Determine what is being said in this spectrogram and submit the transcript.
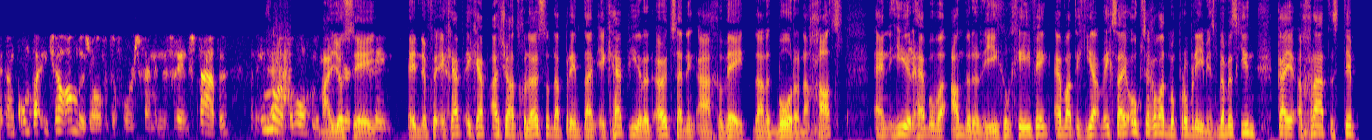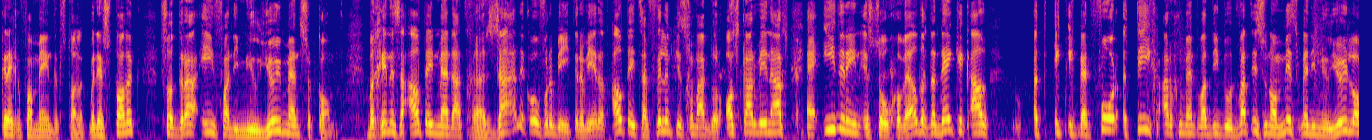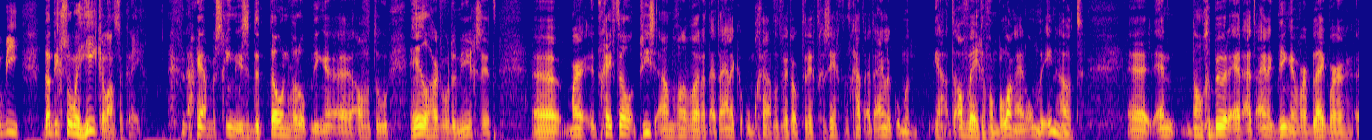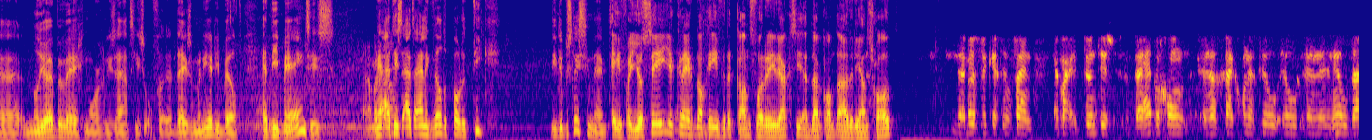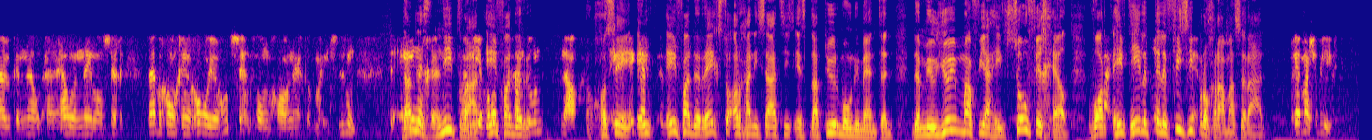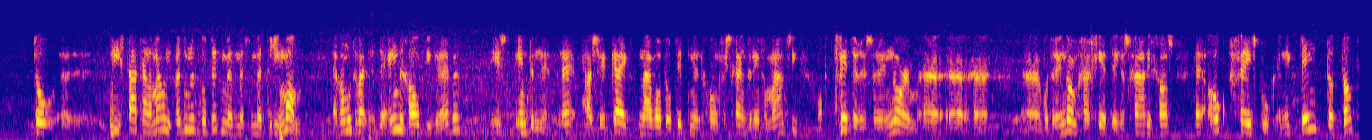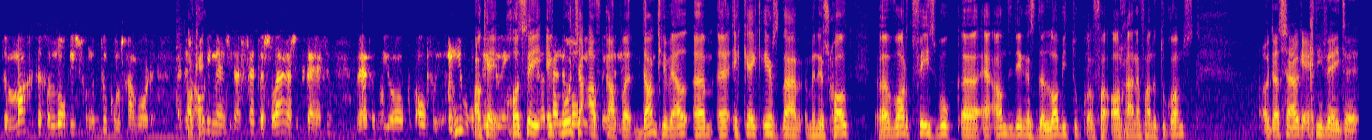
dan komt daar iets heel anders over tevoorschijn. In de Verenigde Staten een enorm ja, ongeluk. Maar José, en ik heb, ik heb, als je had geluisterd naar Primtime... ik heb hier een uitzending aan gewijd naar het boren naar gas. En hier hebben we andere regelgeving. En wat ik, ja, ik zou je ook zeggen wat mijn probleem is. Maar misschien kan je een gratis tip krijgen van Meender Stolk. Meneer Stolk, zodra een van die milieumensen komt... beginnen ze altijd met dat gezamenlijk over een betere wereld. Altijd zijn filmpjes gemaakt door Oscar-winnaars. En iedereen is zo geweldig. Dan denk ik al, het, ik, ik, ben voor het tegenargument wat die doet. Wat is er nou mis met die milieulobby dat ik zo'n hekel aan ze kreeg? Nou ja, misschien is het de toon waarop dingen uh, af en toe heel hard worden neergezet. Uh, maar het geeft wel precies aan van waar het uiteindelijk om gaat. Dat werd ook terecht gezegd. Het gaat uiteindelijk om het, ja, het afwegen van belangen en om de inhoud. Uh, en dan gebeuren er uiteindelijk dingen waar blijkbaar milieubeweging, organisaties of deze meneer die belt het niet mee eens is. Ja, maar, maar ja, het is uiteindelijk wel de politiek die de beslissing neemt. Even, José, je krijgt nog even de kans voor een reactie. En dan komt Adriaan Schoot. Nee, dat vind ik echt heel fijn. Maar het punt is, wij hebben gewoon, en dat ga ik gewoon echt heel, heel, heel duidelijk en helder Nederlands zeggen. We hebben gewoon geen rode rotcent om gewoon echt ook maar iets te doen. De dat is niet waar. Een van, de, doen, nou, José, ik, ik een, van de rijkste organisaties is Natuurmonumenten. De Milieumafia heeft zoveel geld. Wordt, heeft hele televisieprogramma's eraan. Maar alsjeblieft. Do, uh, die staat helemaal niet. Wij doen het op dit moment met, met drie man. En dan moeten wij, de enige hoop die we hebben is internet. Hè. Als je kijkt naar wat op dit moment gewoon verschijnt aan informatie. Op Twitter is er enorm, uh, uh, uh, wordt er enorm gereageerd tegen schadigas. ook op Facebook. En ik denk dat dat de machtige lobby's van de toekomst gaan worden. En dus al die mensen die daar vette salarissen krijgen... we hebben het nu ook over nieuwe ontwikkelingen. Oké, okay, José, ik moet je afkappen. Dankjewel. Um, ik kijk eerst naar meneer Schoot. wordt Facebook en al die dingen de lobby-organen van de toekomst? Oh, dat zou ik echt niet weten. Uh,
